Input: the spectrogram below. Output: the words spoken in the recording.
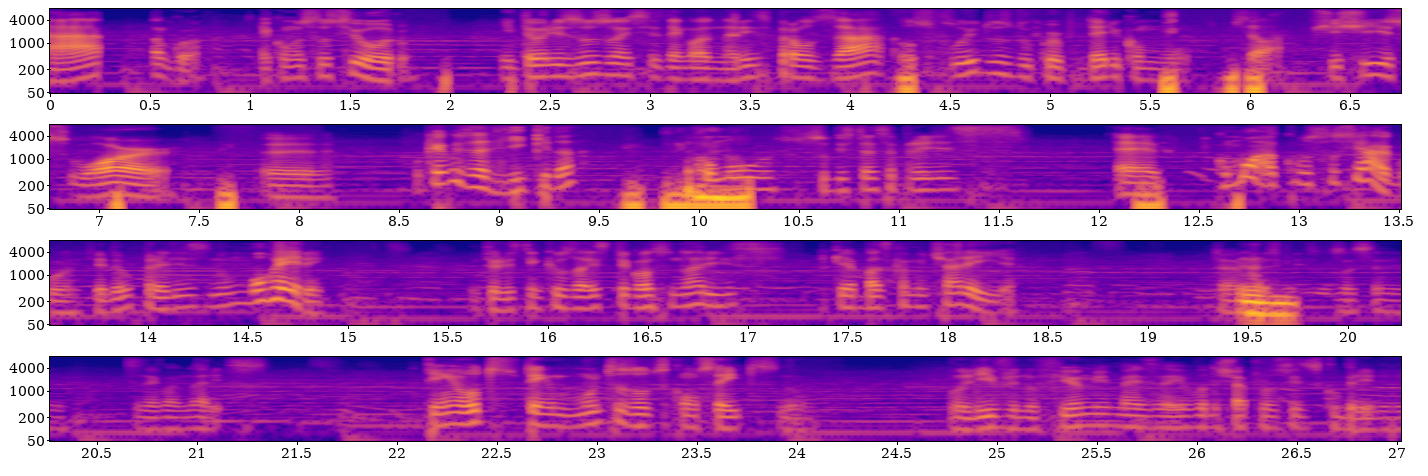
a água é como se fosse ouro. Então eles usam esses negócios do nariz pra usar os fluidos do corpo dele, como, sei lá, xixi, suor, eh, qualquer coisa líquida, como substância pra eles. É, como, como se fosse água, entendeu? Pra eles não morrerem. Então eles têm que usar esse negócio no nariz, que é basicamente areia. Então é por isso que eles usam esse, esse negócio no nariz. Tem outros, tem muitos outros conceitos no, no livro e no filme, mas aí eu vou deixar pra vocês descobrirem.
